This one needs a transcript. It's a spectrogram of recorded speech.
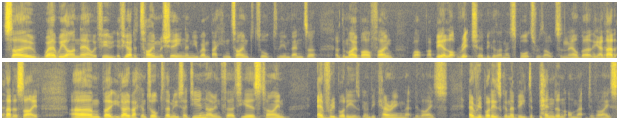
so where we are now, if you, if you had a time machine and you went back in time to talk to the inventor of the mobile phone, well, I'd be a lot richer because I know sports results and now, but yeah, that, that aside. Um, but you go back and talk to them and you say, do you know in 30 years' time, everybody is going to be carrying that device. Everybody's going to be dependent on that device.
